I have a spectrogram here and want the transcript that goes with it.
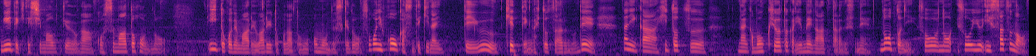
見えてきてしまうっていうのがこうスマートフォンのいいとこでもある悪いとこだと思うんですけどそこにフォーカスできないっていう欠点が一つあるので何か一つなんか目標とか夢があったらですねノートにそのそういう一冊の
